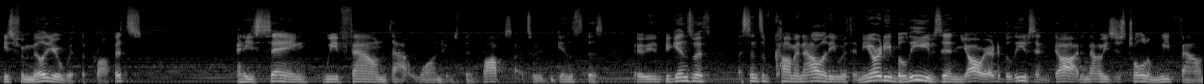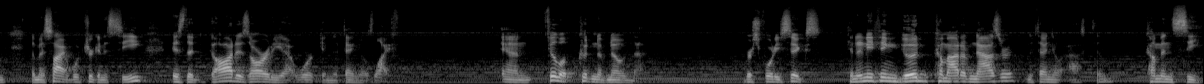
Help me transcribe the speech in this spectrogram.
he's familiar with the prophets. And he's saying, We found that one who's been prophesied. So he begins this, he begins with a sense of commonality with him. He already believes in Yahweh, he already believes in God, and now he's just told him, We found the Messiah. What you're going to see is that God is already at work in Nathanael's life. And Philip couldn't have known that. Verse 46 Can anything good come out of Nazareth? Nathanael asked him. Come and see.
